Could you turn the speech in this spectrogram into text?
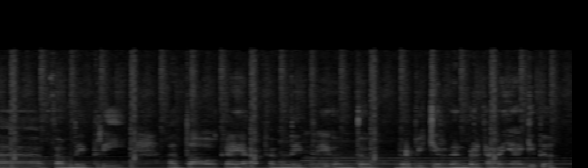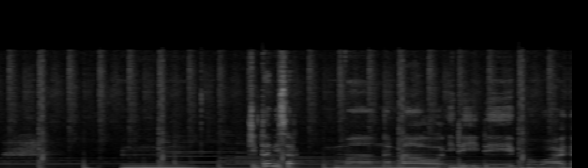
uh, family tree atau kayak family tree untuk berpikir dan berkarya gitu. Hmm, kita bisa mengenal ide-ide bahwa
